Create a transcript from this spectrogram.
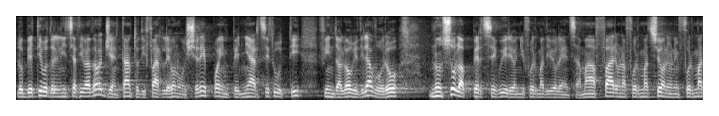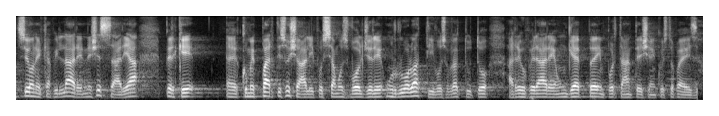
l'obiettivo dell'iniziativa d'oggi è intanto di farle conoscere e poi impegnarsi tutti, fin da luoghi di lavoro, non solo a perseguire ogni forma di violenza, ma a fare una formazione, un'informazione capillare e necessaria perché eh, come parti sociali possiamo svolgere un ruolo attivo soprattutto a recuperare un gap importante che c'è in questo Paese.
